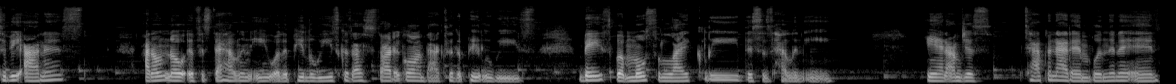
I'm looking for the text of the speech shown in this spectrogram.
to be honest, I don't know if it's the Helen E or the P. Louise because I started going back to the P. Louise base, but most likely this is Helen E. And I'm just tapping that in, blending it in,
